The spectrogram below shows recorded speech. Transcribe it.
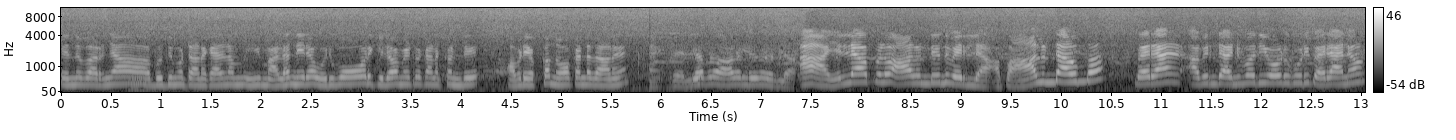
എന്ന് പറഞ്ഞാൽ ബുദ്ധിമുട്ടാണ്. കാരണം ഈ മലനിര ഒരുപാട് കിലോമീറ്റർ കണക്കുണ്ട്. അവിടെയൊക്കെ നോക്കേണ്ടതാണ്. ആ എല്ലാപ്പോഴും ആളുണ്ട് എന്ന് വരില്ല. അപ്പോൾ ആളുണ്ടാവുമ്പോൾ വരാൻ അവരുടെ അനുമതിയോടുകൂടി വരാനോ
